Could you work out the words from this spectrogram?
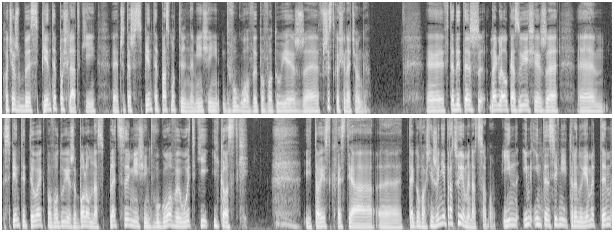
chociażby spięte pośladki, e, czy też spięte pasmo tylne, mięsień dwugłowy powoduje, że wszystko się naciąga. E, wtedy też nagle okazuje się, że spięty tyłek powoduje, że bolą nas plecy, mięsień dwugłowy, łydki i kostki. I to jest kwestia e, tego właśnie, że nie pracujemy nad sobą. In, Im intensywniej trenujemy, tym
